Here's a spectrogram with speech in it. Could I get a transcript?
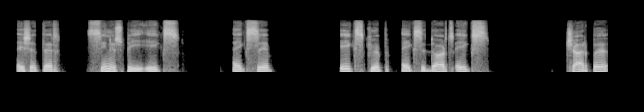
eşittir sinüs pi x eksi x küp eksi 4x çarpı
